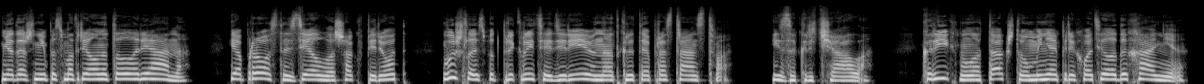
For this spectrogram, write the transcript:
Я даже не посмотрела на Талариана. Я просто сделала шаг вперед, вышла из-под прикрытия деревьев на открытое пространство и закричала. Крикнула так, что у меня перехватило дыхание.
